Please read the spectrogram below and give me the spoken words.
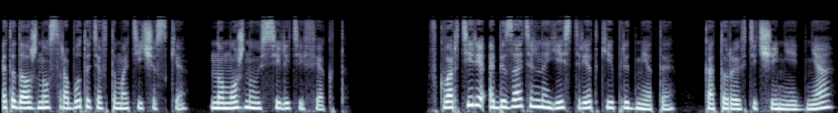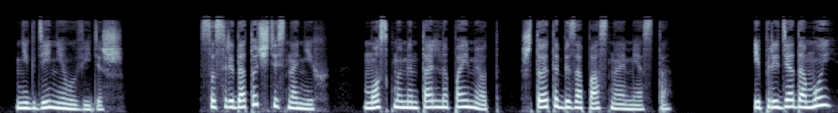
это должно сработать автоматически, но можно усилить эффект. В квартире обязательно есть редкие предметы, которые в течение дня нигде не увидишь. Сосредоточьтесь на них, мозг моментально поймет, что это безопасное место. И придя домой,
